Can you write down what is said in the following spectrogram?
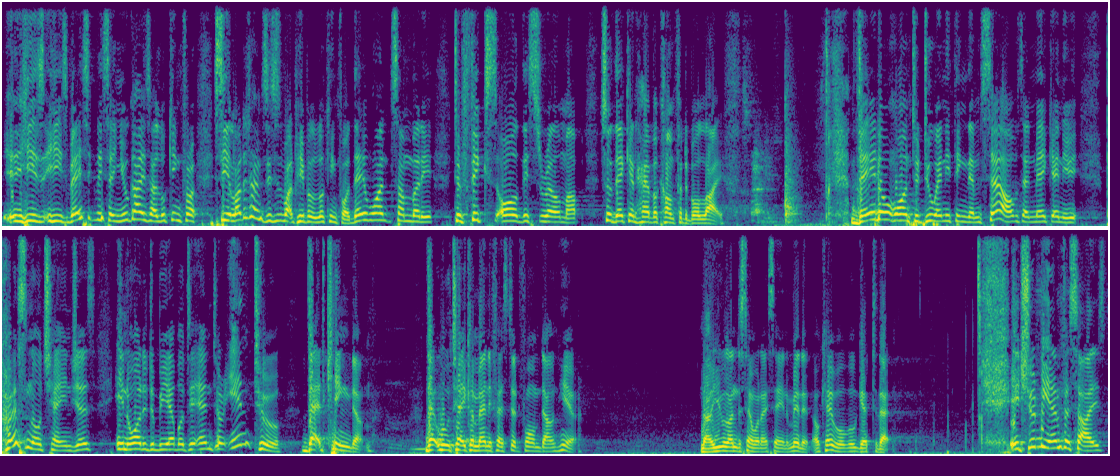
He's, he's basically saying, You guys are looking for. See, a lot of times this is what people are looking for. They want somebody to fix all this realm up so they can have a comfortable life. They don't want to do anything themselves and make any personal changes in order to be able to enter into that kingdom that will take a manifested form down here. Now, you will understand what I say in a minute. Okay, well, we'll get to that. It should be emphasized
